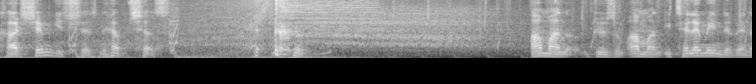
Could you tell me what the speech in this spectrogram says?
Karşıya mı geçeceğiz? Ne yapacağız? Aman gözüm aman itelemeyin de beni.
